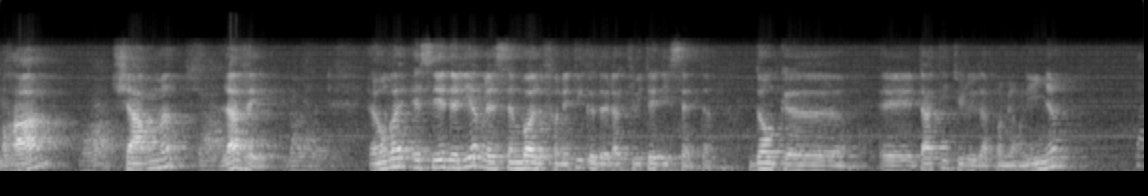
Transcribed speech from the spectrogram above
bras, bras, charme, laver. Et on va essayer de lire les symboles phonétiques de l'activité 17. Donc, euh, et Tati, tu lis la première ligne. Par,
